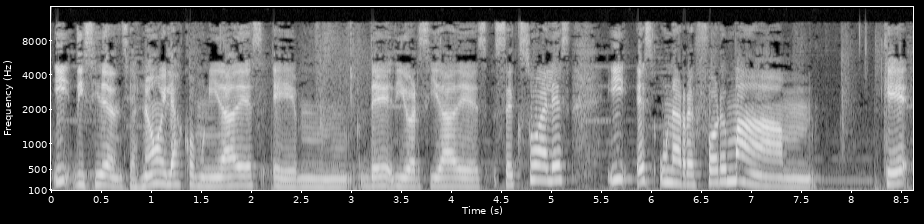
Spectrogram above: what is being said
y disidencias, ¿no? Y las comunidades em, de diversidades sexuales. Y es una reforma mm, que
